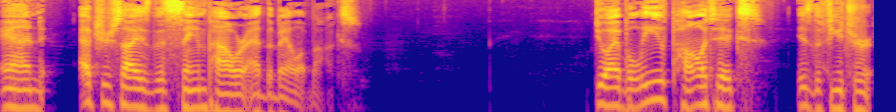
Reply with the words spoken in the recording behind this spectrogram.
and exercise this same power at the ballot box. Do I believe politics is the future?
